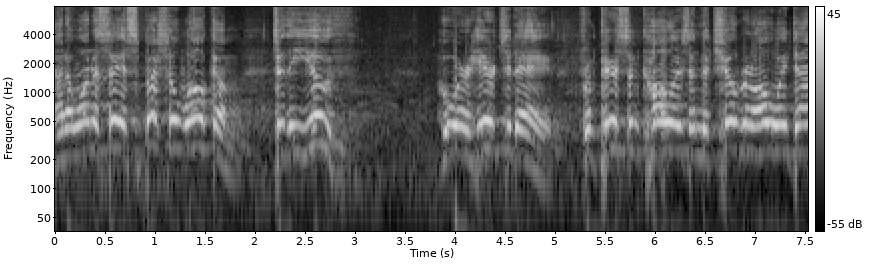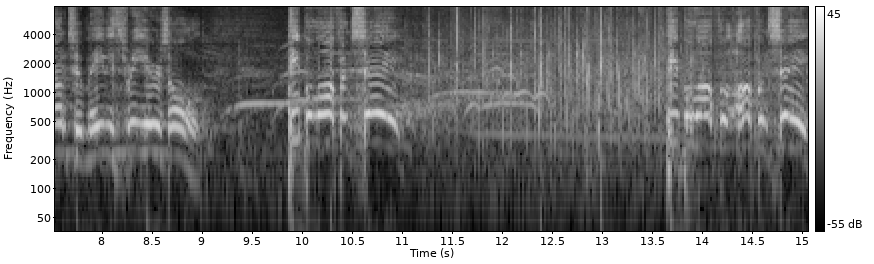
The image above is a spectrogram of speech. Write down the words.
And I want to say a special welcome to the youth who are here today, from Pearson College and the children all the way down to maybe three years old. People often say, often, often say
